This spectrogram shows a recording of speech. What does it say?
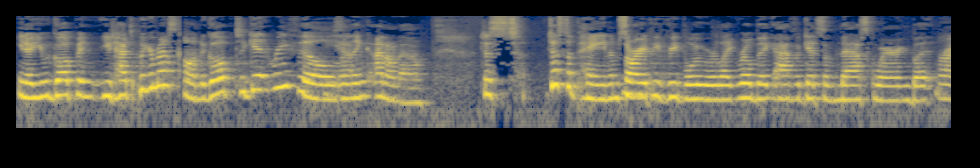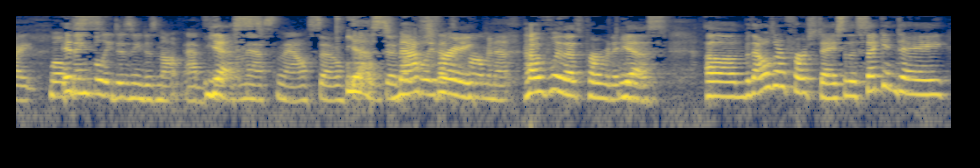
you know you would go up and you'd have to put your mask on to go up to get refills. Yeah. I think I don't know, just just a pain. I'm sorry to people who were like real big advocates of mask wearing, but Right. Well, thankfully Disney does not advocate Yes. a mask now, so Yes, mask Hopefully that's free. permanent. Hopefully that's permanent. Yeah. Yes. Um, but that was our first day. So the second day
